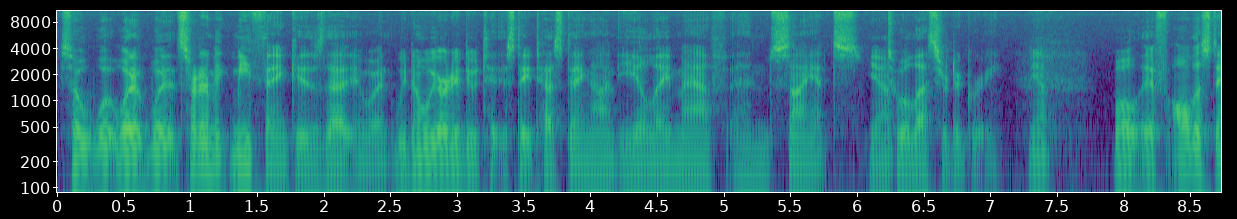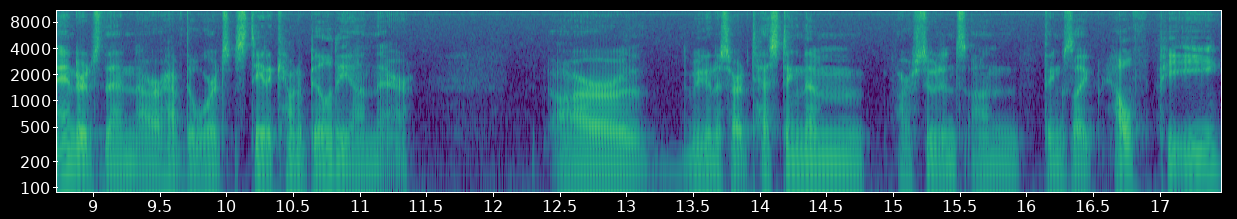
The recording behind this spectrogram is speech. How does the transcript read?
So what what what it started to make me think is that when, we know we already do t- state testing on ELA, math, and science Yeah. to a lesser degree. Yeah. Well, if all the standards then are have the words state accountability on there, are we going to start testing them our students on things like health, PE,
